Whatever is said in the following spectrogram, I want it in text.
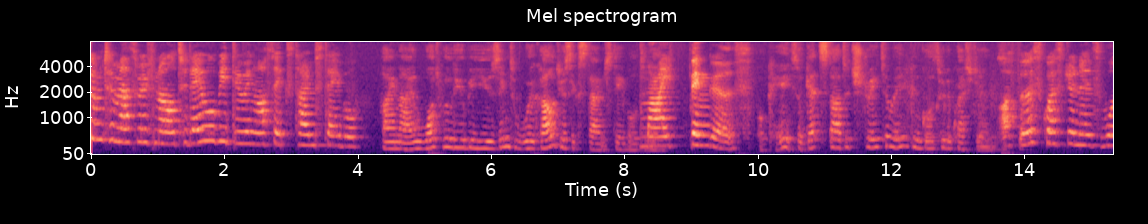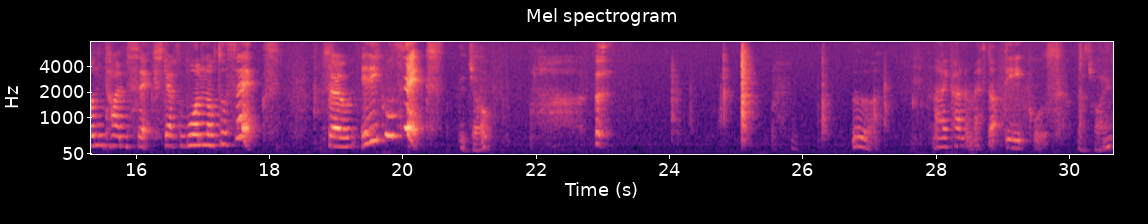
Welcome to Math with Nile. Today we'll be doing our six times table. Hi Nile, what will you be using to work out your six times table today? My fingers. Okay, so get started straight away. You can go through the questions. Our first question is 1 times 6, just one lot of 6. So it equals 6. Good job. Ugh. I kind of messed up the equals. That's fine.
